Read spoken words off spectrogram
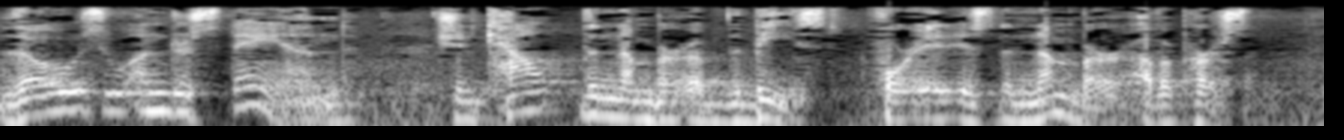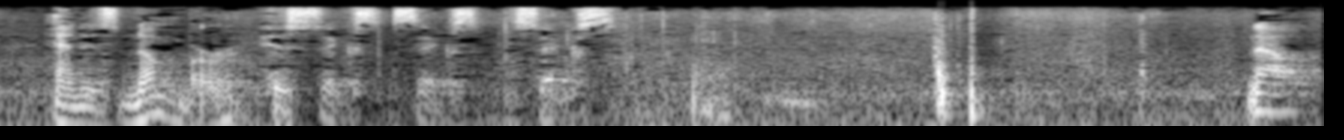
Those who understand should count the number of the beast, for it is the number of a person and its number is 666. Now,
